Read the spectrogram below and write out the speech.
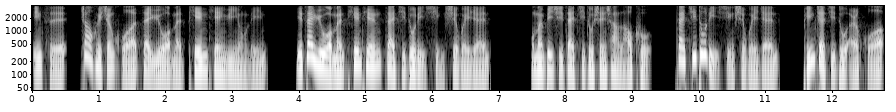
因此召会生活在于我们天天运用灵，也在于我们天天在基督里行事为人。我们必须在基督身上劳苦，在基督里行事为人，凭着基督而活，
